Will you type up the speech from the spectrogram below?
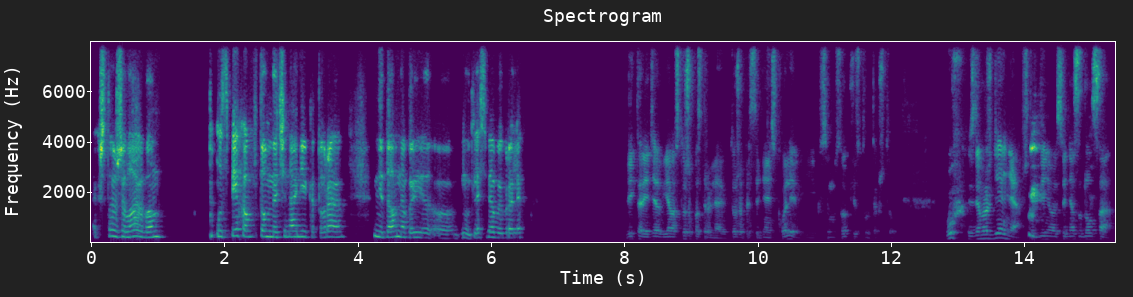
Так что желаю вам успехов в том начинании, которое недавно вы э, ну, для себя выбрали. Виктор, я, я вас тоже поздравляю, тоже присоединяюсь к Коле и к всему сообществу, так что, ух, с днем рождения, что день у вас сегодня задался.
